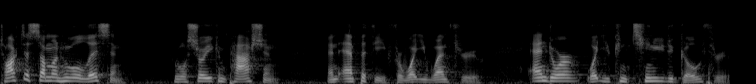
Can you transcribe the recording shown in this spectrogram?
Talk to someone who will listen, who will show you compassion and empathy for what you went through and or what you continue to go through.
